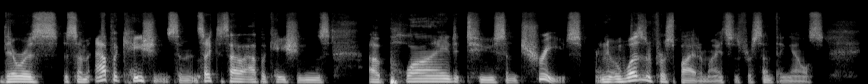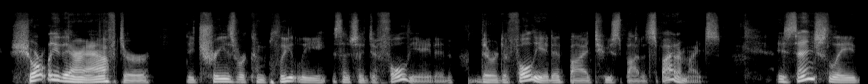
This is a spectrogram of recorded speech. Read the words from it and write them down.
There was some applications, some insecticidal applications applied to some trees, and it wasn't for spider mites; it was for something else. Shortly thereafter, the trees were completely, essentially defoliated. They were defoliated by two spotted spider mites essentially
